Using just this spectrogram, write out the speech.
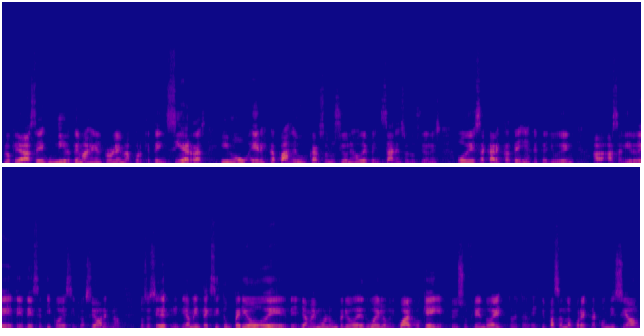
lo que hace es hundirte más en el problema porque te encierras y no eres capaz de buscar soluciones o de pensar en soluciones o de sacar estrategias que te ayuden a, salir de, ese tipo de situaciones, ¿no? Entonces sí, definitivamente existe un periodo de, llamémoslo un periodo de duelo en el cual, ok, estoy sufriendo esto, estoy pasando por esta condición,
